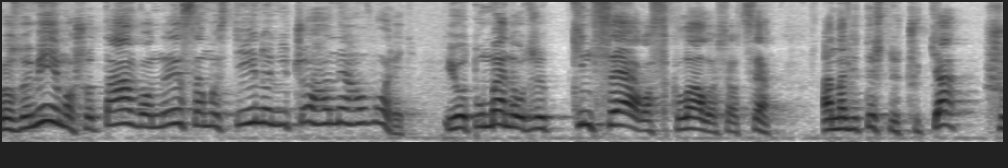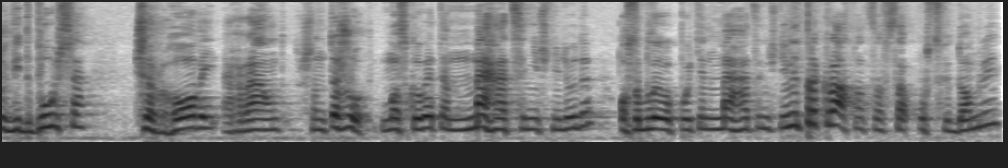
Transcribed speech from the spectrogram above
Розуміємо, що там вони самостійно нічого не говорять. І от у мене вже кінцево склалося це аналітичне чуття, що відбувся черговий раунд шантажу. Московити мега цинічні люди, особливо Путін мега цинічний. Він прекрасно це все усвідомлює.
